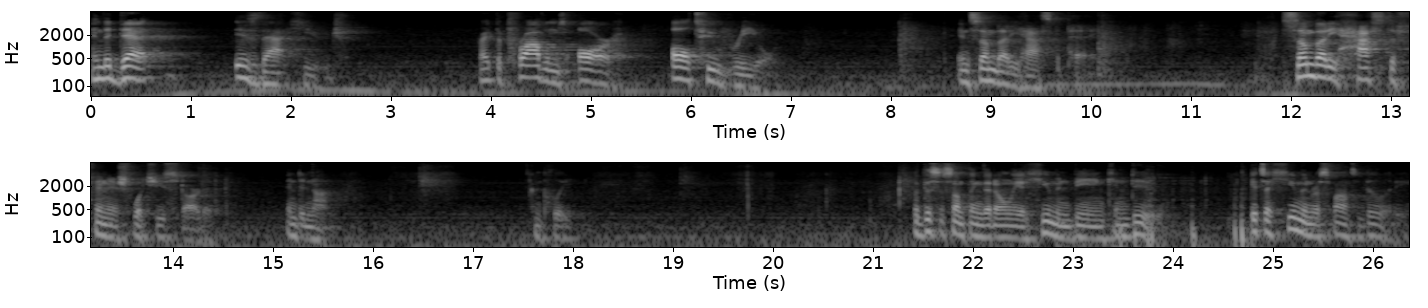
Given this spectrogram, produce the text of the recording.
And the debt is that huge. Right? The problems are all too real. And somebody has to pay. Somebody has to finish what you started and did not complete. But this is something that only a human being can do. It's a human responsibility,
